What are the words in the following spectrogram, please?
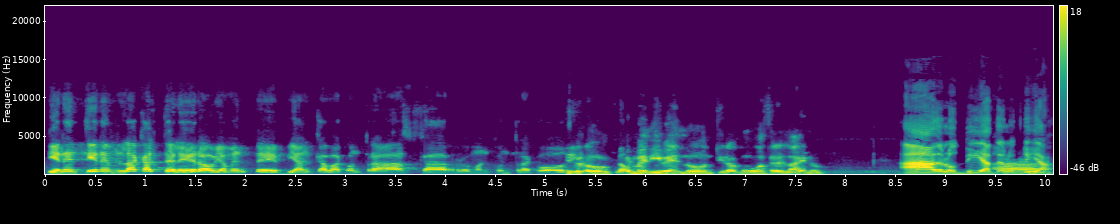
Tienen, tienen la cartelera, obviamente Bianca va contra Asuka, Roman contra Cody. Sí, pero los... el main no han tirado cómo va a ser el line Ah, de los días, de los ah. días.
